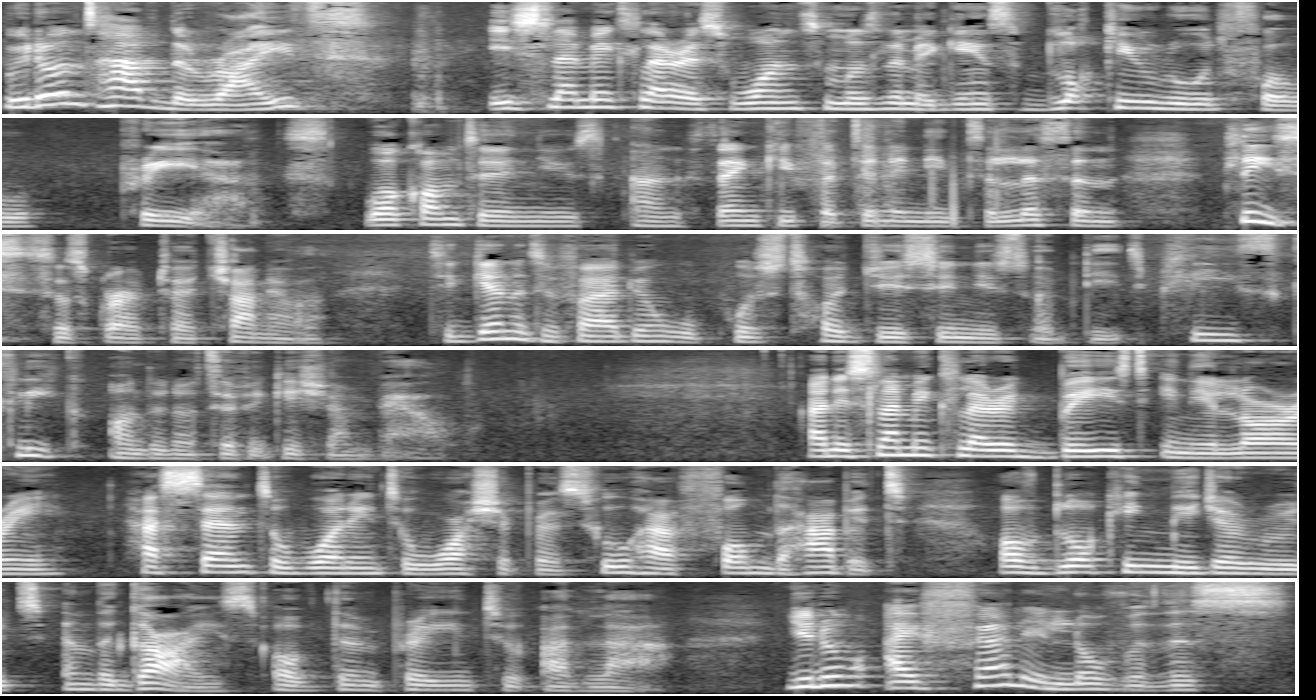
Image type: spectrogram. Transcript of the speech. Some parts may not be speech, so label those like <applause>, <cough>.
We don't have the right. Islamic clerics warns Muslim against blocking road for prayers. Welcome to the news and thank you for tuning in to listen. Please subscribe to our channel. To get notified when we post hot juicy news updates, please click on the notification bell. An Islamic cleric based in Ilorin has sent a warning to worshippers who have formed the habit of blocking major routes in the guise of them praying to Allah. You know, I fell in love with this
